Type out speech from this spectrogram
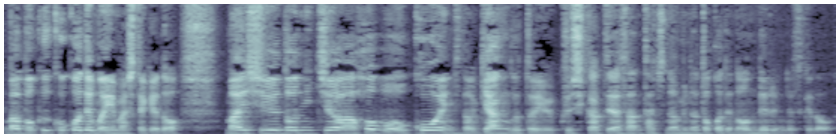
まあ僕ここでも言いましたけど、毎週土日はほぼ高円寺のギャングという串カツ屋さん立ち飲みのとこで飲んでるんですけど、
